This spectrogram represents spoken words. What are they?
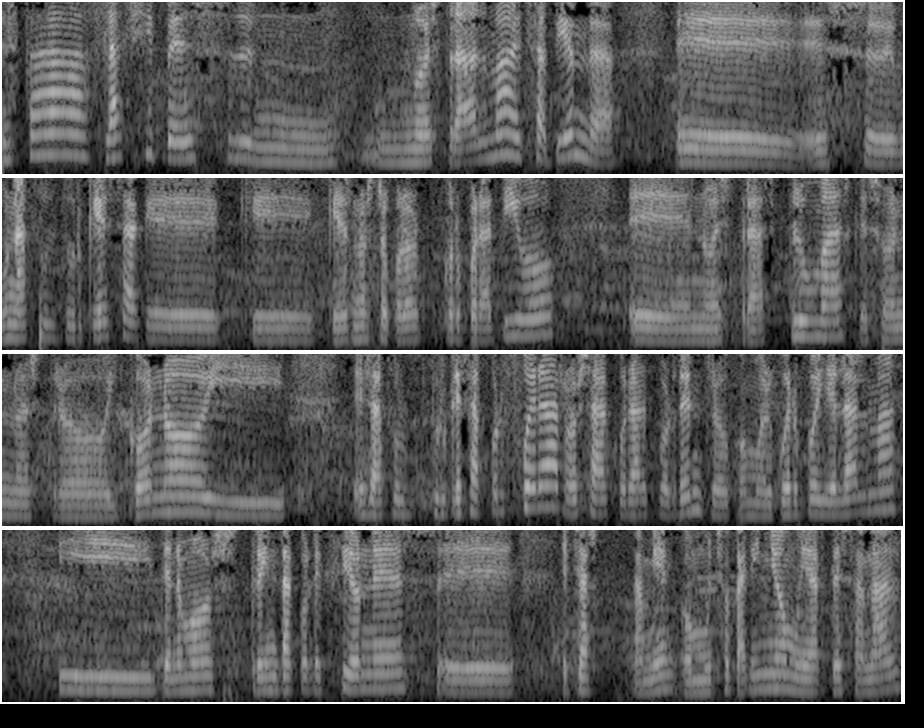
Esta flagship es mm, nuestra alma hecha tienda. Eh, es eh, un azul turquesa que, es nuestro color corporativo, eh, nuestras plumas que son nuestro icono y es azul turquesa por fuera, rosa coral por dentro, como el cuerpo y el alma. Y tenemos 30 colecciones eh, hechas también con mucho cariño, muy artesanal.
